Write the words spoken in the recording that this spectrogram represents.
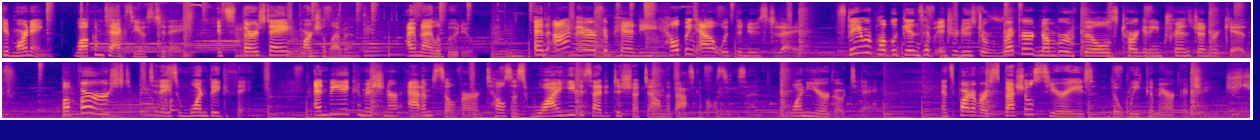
Good morning. Welcome to Axios Today. It's Thursday, March 11th. I'm Niala Boodhoo. And I'm Erica Pandey, helping out with the news today. State Republicans have introduced a record number of bills targeting transgender kids. But first, today's one big thing. NBA Commissioner Adam Silver tells us why he decided to shut down the basketball season one year ago today. It's part of our special series, The Week America Changed.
